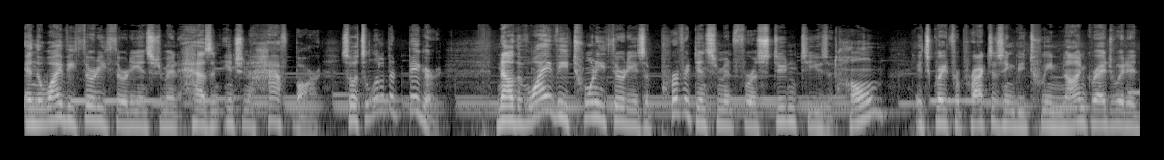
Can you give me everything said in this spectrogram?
and the YV3030 instrument has an inch and a half bar. So it's a little bit bigger. Now the YV2030 is a perfect instrument for a student to use at home, it's great for practicing between non-graduated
